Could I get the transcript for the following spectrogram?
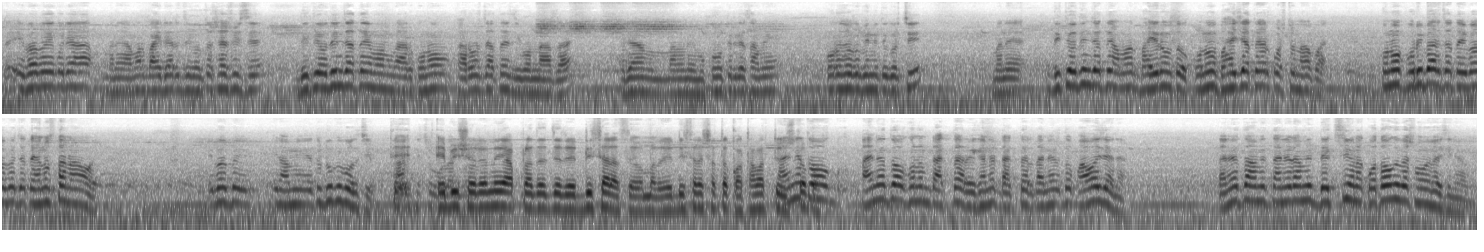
তো এভাবে করে মানে আমার বাইরের জীবন তো শেষ হয়েছে দ্বিতীয় দিন যাতে এমন আর কোনো কারোর যাতে জীবন না যায়, এটা মাননীয় মুখ্যমন্ত্রীর কাছে আমি করযোগে বিনতি করছি। মানে দ্বিতীয় দিন যাতে আমার ভাইয়ের মতো কোনো ভাই যাতে আর কষ্ট না পায় কোনো পরিবার যাতে এভাবে যাতে হেনস্থা না হয় এভাবে আমি এতটুকু বলছি এই বিষয়টা নিয়ে আপনাদের যে রেড্ডি স্যার আছে মানে রেড্ডি স্যারের সাথে কথাবার্তা তাইনে হয়েছিল তো তাইনে তো কোনো ডাক্তার এখানে ডাক্তার তাইনে তো পাওয়াই যায় না। তাইনে তো আমি তাইনের আমি দেখছিও না কোথাও কিবা সময় পাইছি না আমি।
